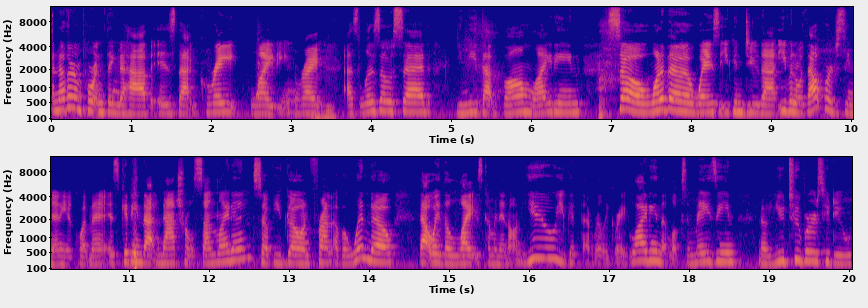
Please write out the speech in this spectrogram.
Another important thing to have is that great lighting, right? Mm-hmm. As Lizzo said, you need that bomb lighting. So, one of the ways that you can do that, even without purchasing any equipment, is getting that natural sunlight in. So, if you go in front of a window, that way the light is coming in on you. You get that really great lighting that looks amazing. You know, YouTubers who do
